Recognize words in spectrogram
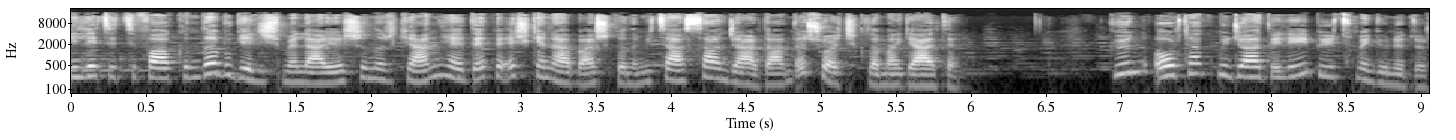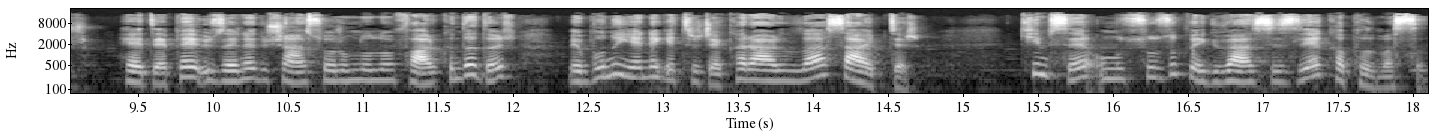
Millet İttifakı'nda bu gelişmeler yaşanırken HDP eş genel başkanı Mithat Sancar'dan da şu açıklama geldi. Gün ortak mücadeleyi büyütme günüdür. HDP üzerine düşen sorumluluğun farkındadır ve bunu yerine getirecek kararlılığa sahiptir. Kimse umutsuzluk ve güvensizliğe kapılmasın.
